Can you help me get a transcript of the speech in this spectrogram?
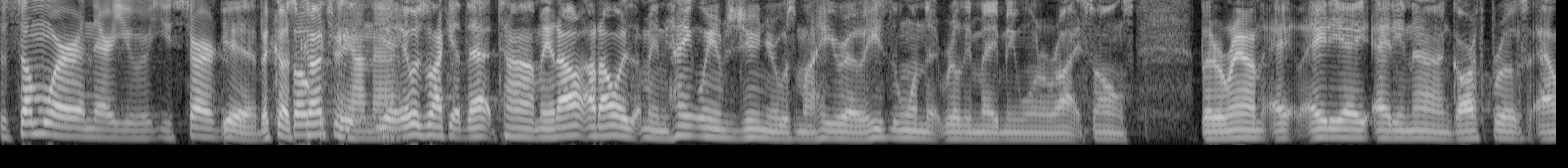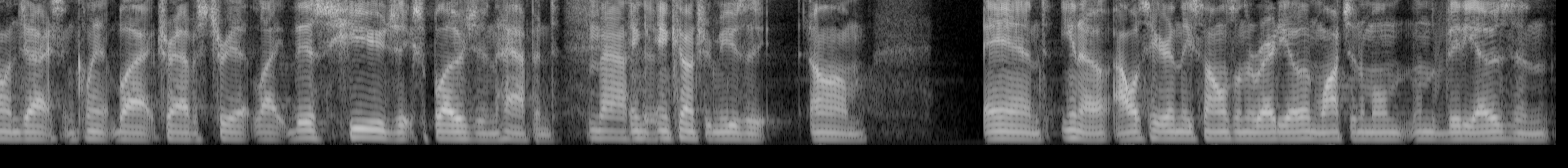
So somewhere in there, you you start. Yeah, because focusing country. on that. Yeah, it was like at that time. I mean, I, I'd always. I mean, Hank Williams Jr. was my hero. He's the one that really made me want to write songs. But around 88, 89, Garth Brooks, Alan Jackson, Clint Black, Travis Tritt, like this huge explosion happened Massive. in, in country music. Um, and you know, I was hearing these songs on the radio and watching them on, on the videos, and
